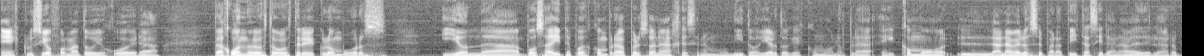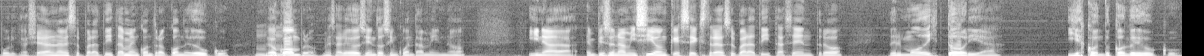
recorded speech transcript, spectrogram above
exclusivo formato videojuego era. Estaba jugando los Star Wars 3 de Clone Wars. Y onda, vos ahí te podés comprar personajes en el mundito abierto, que es como los eh, como la nave de los separatistas y la nave de la República. Llegué a la nave separatista, me encontré con Conde Dooku. Lo compro, me salió 250 mil, ¿no? Y nada, empiezo una misión que es extra de separatistas, entro del modo historia y es con, con Dooku.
